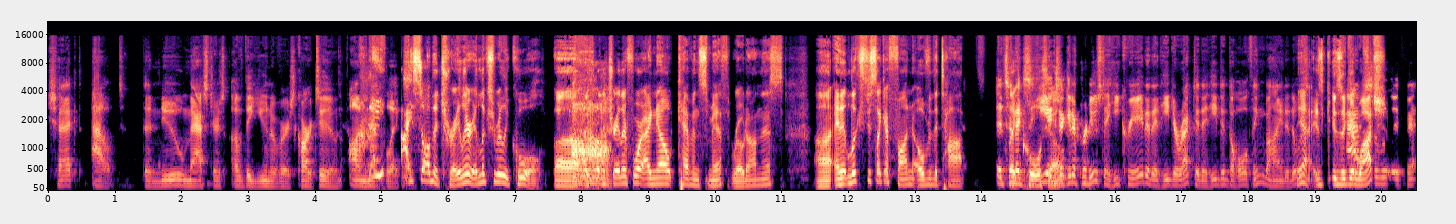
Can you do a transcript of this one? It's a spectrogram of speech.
checked out the new Masters of the Universe cartoon on I, Netflix? I saw the trailer. It looks really cool. Uh, oh. I saw the ah. trailer for it. I know Kevin Smith wrote on this, uh, and it looks just like a fun, over the top It's like, an ex- cool he show. executive produced it. He created it. He directed it. He did the whole thing behind it. It was Yeah, is is it a good watch? fan-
